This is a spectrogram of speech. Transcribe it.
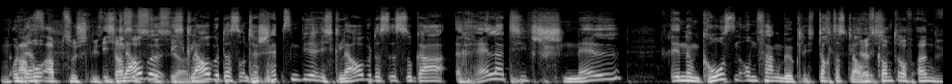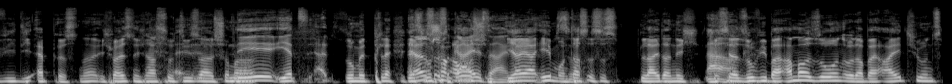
ein Und Abo das- abzuschließen. Ich das glaube, es ja, ich ne? glaube, das unterschätzen wir. Ich glaube, das ist sogar relativ schnell in einem großen Umfang möglich. Doch, das glaube Ja, ich. es kommt drauf an, wie die App ist. Ne? Ich weiß nicht, hast du dieser schon mal nee, jetzt äh, so mit Play? Ja, muss es schon geil sein. Ja, ja, eben. Und So. das ist es leider nicht. Ah, das ist ja okay. so wie bei Amazon oder bei iTunes.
